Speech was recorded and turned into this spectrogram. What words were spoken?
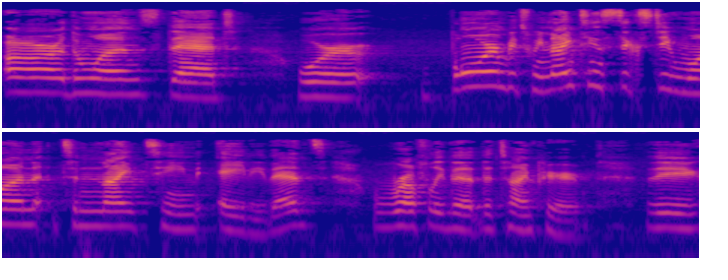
are the ones that were born between 1961 to 1980. That's roughly the, the time period. The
